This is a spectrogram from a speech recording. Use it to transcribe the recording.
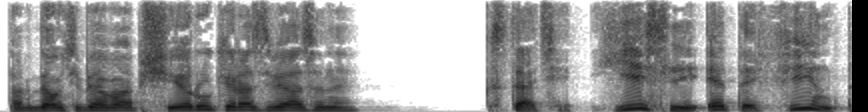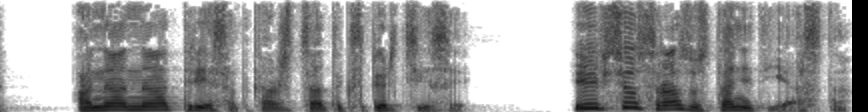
тогда у тебя вообще руки развязаны. Кстати, если это финт, она наотрез откажется от экспертизы. И все сразу станет ясно.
